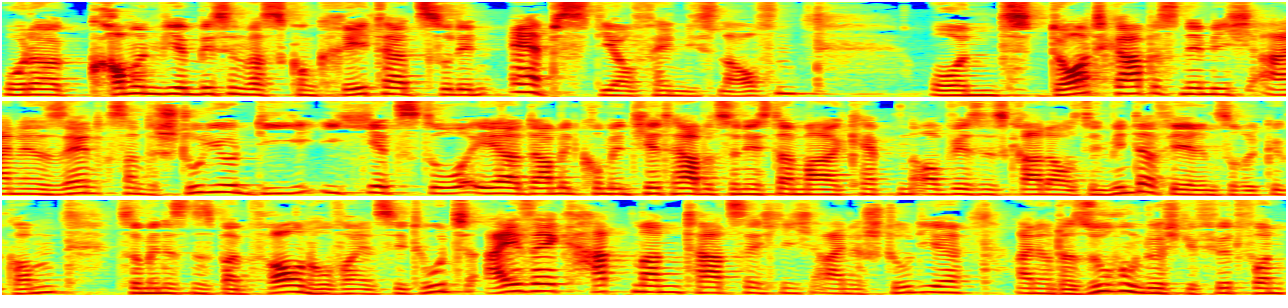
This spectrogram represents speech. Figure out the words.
Oder kommen wir ein bisschen was konkreter zu den Apps, die auf Handys laufen. Und dort gab es nämlich eine sehr interessante Studie, die ich jetzt so eher damit kommentiert habe. Zunächst einmal, Captain Obvious ist gerade aus den Winterferien zurückgekommen, zumindest beim Fraunhofer Institut. Isaac hat man tatsächlich eine Studie, eine Untersuchung durchgeführt von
